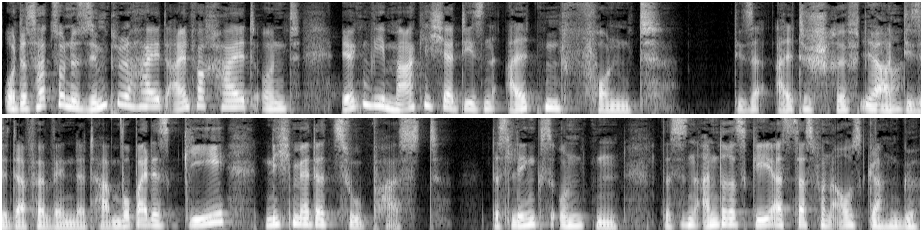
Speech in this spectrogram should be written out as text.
Und das hat so eine Simpelheit, Einfachheit und irgendwie mag ich ja diesen alten Font, diese alte Schriftart, Ja. die sie da verwendet haben. Wobei das G nicht mehr dazu passt. Das links unten. Das ist ein anderes G als das von Ausgang.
